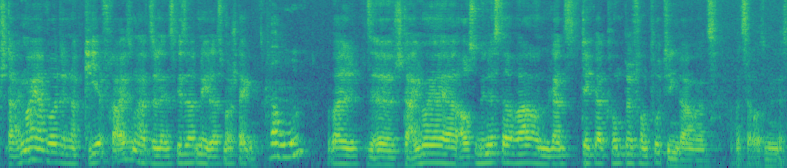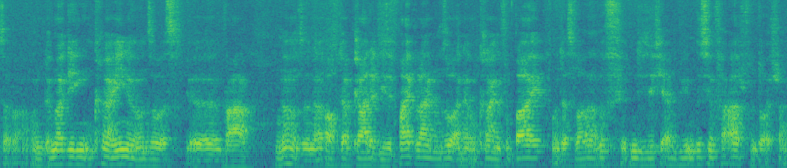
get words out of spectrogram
Steinmeier wollte nach Kiew reisen, hat Zelensky gesagt, nee, lass mal stecken. Warum? Weil äh, Steinmeier ja Außenminister war und ein ganz dicker Kumpel von Putin damals, als er Außenminister war. Und immer gegen Ukraine und sowas äh, war. Ne? Also da, auch da gerade diese Pipeline und so an der Ukraine vorbei. Und das war, da fühlten die sich irgendwie ein bisschen verarscht von Deutschland.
